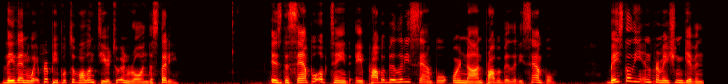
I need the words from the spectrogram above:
They then wait for people to volunteer to enroll in the study. Is the sample obtained a probability sample or non-probability sample? Based on the information given,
